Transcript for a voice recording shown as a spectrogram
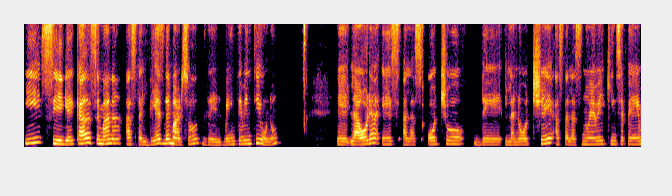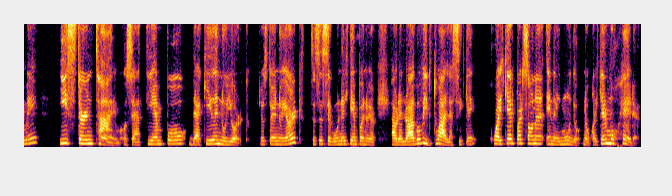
y sigue cada semana hasta el 10 de marzo del 2021. Eh, la hora es a las 8 de la noche hasta las 9 y 15 pm Eastern Time, o sea, tiempo de aquí de New York. Yo estoy en New York, entonces según el tiempo de New York. Ahora lo hago virtual, así que cualquier persona en el mundo, no, cualquier mujer,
